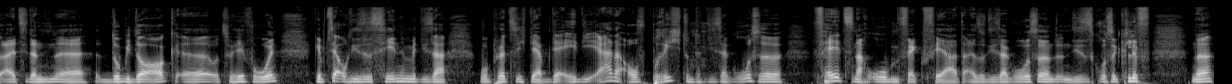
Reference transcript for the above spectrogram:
als sie dann äh, Dobby Dog äh, zur Hilfe holen, gibt's ja auch diese Szene mit dieser, wo plötzlich der, der die Erde aufbricht und dann dieser große Fels nach oben wegfährt, also dieser große, dieses große Cliff, ne,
